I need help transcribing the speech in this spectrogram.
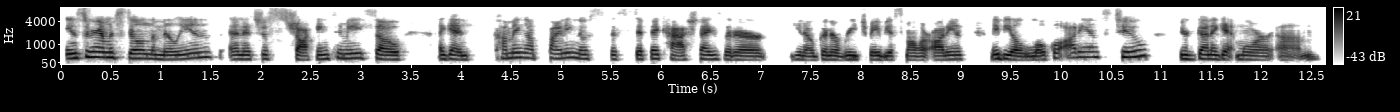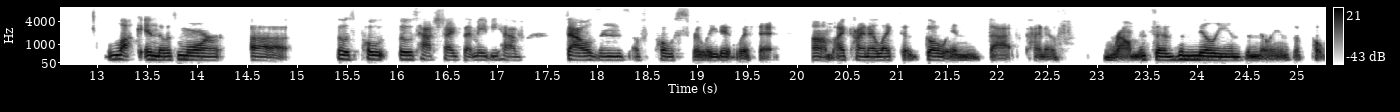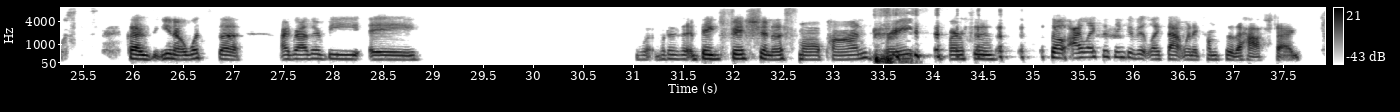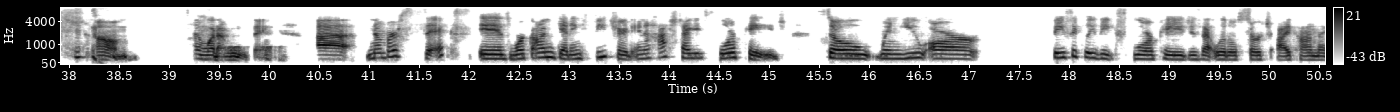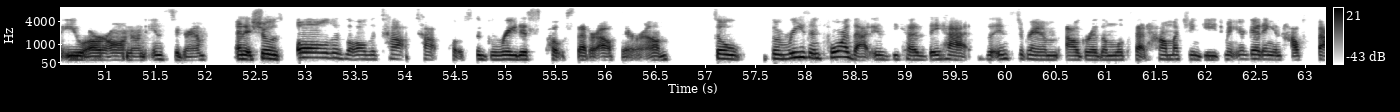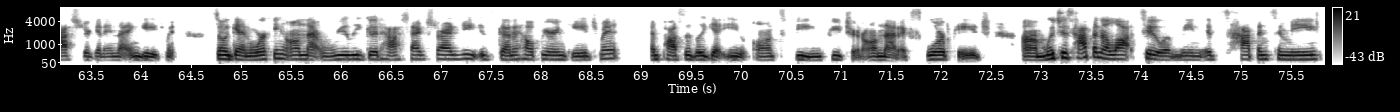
Instagram is still in the millions, and it's just shocking to me. So, again, coming up, finding those specific hashtags that are, you know, going to reach maybe a smaller audience, maybe a local audience too, you're going to get more um, luck in those more, uh, those post, those hashtags that maybe have thousands of posts related with it. Um, I kind of like to go in that kind of realm instead of the millions and millions of posts. Because, you know, what's the, I'd rather be a, what, what is it, a big fish in a small pond, right? Versus, so I like to think of it like that when it comes to the hashtags um, and what I'm using. Uh, number six is work on getting featured in a hashtag explore page. So when you are basically the explore page is that little search icon that you are on on Instagram and it shows all of the, all the top top posts, the greatest posts that are out there. Um, so the reason for that is because they had the Instagram algorithm looks at how much engagement you're getting and how fast you're getting that engagement. So again, working on that really good hashtag strategy is going to help your engagement and possibly get you on to being featured on that explore page, um, which has happened a lot too. I mean, it's happened to me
